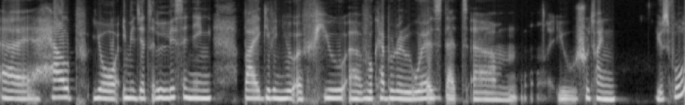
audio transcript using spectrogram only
uh, help your immediate listening by giving you a few uh, vocabulary words that um, you should find useful.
